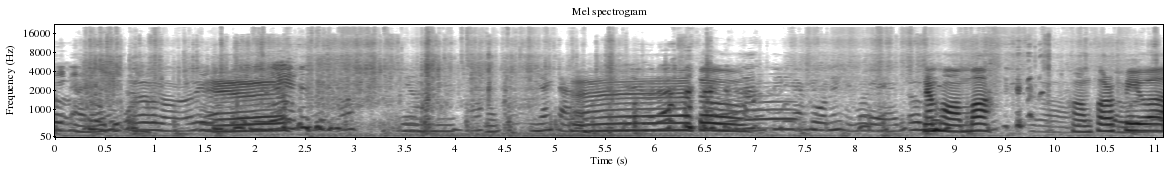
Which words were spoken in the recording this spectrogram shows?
จริงอะไม่จริงเออยังจ้าอ่าโตน้ำหอมบ่หอมคอร์ฟิวอะ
